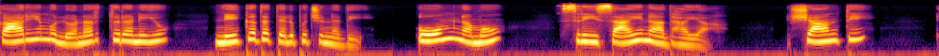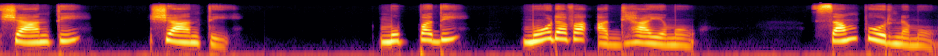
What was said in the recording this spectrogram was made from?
కార్యము లొనర్తురనియు నీకథ తెలుపుచున్నది. ఓం నమో శ్రీ సాయినాథాయ. శాంతి శాంతి శాంతి. ముప్పది మూడవ అధ్యాయము. సంపూర్ణము.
